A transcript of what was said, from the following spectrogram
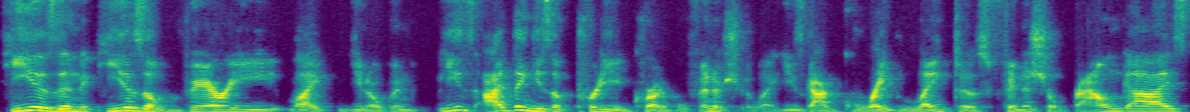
he is in he is a very like you know when he's I think he's a pretty incredible finisher. Like he's got great length to finish around guys.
